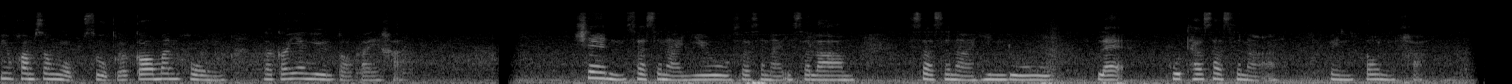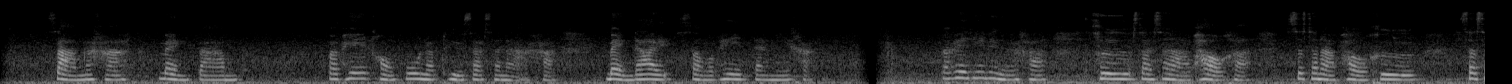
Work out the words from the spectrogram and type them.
มีความสงบสุขแล้วก็มั่นคง แล้วก็ยังยืนต่อไปค่ะ เช่น ศาสนายิว ศาสนาอิสลาม ศาสนาฮินดู และพุทธศาสนาเป็นต้นค่ะ 3. นะคะ แบ่งตาม ประเภทของผู้นับถือศาสนาค่ะ แบ่งได้ 2 ประเภทดังนี้ค่ะ ประเภทที่1นะคะ คือศาสนาเผ่าค่ะ ศาสนาเผ่าคือ ศาส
